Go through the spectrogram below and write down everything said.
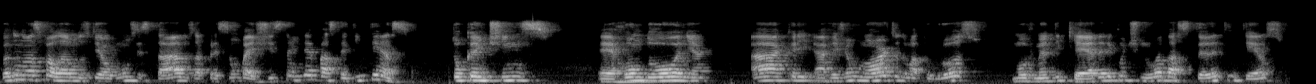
quando nós falamos de alguns estados, a pressão baixista ainda é bastante intensa. Tocantins, é, Rondônia, Acre, a região norte do Mato Grosso, o movimento de queda ele continua bastante intenso,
